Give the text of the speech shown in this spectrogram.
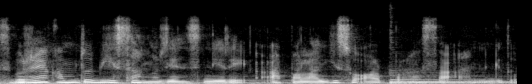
sebenarnya kamu tuh bisa ngerjain sendiri apalagi soal perasaan gitu.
